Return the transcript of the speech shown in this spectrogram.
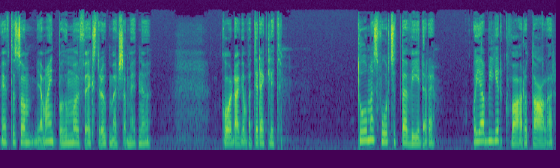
Eftersom jag var inte på humör för extra uppmärksamhet nu. Gårdagen var tillräckligt. Thomas fortsätter vidare och jag blir kvar och talar.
